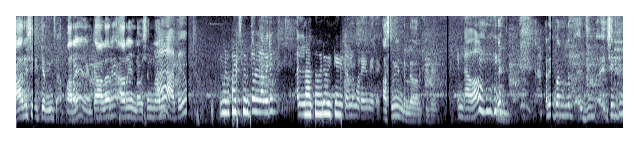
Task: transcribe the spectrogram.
ആര് ശരിക്കും മീൻസ് പറയാം. ഞങ്ങൾക്ക് ആളെ അറിയണ്ട. പക്ഷെ അത് നമ്മുടെ പരിസരത്തുള്ളവരും അല്ലാത്തവരും ഒക്കെ ആയിട്ടുള്ള കുറെ പേര് അസുഖം ഉണ്ടല്ലോ അവർക്കൊക്കെ. ഉണ്ടാവാം. അല്ല ഈ പറഞ്ഞ ജിം ശരിക്കും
